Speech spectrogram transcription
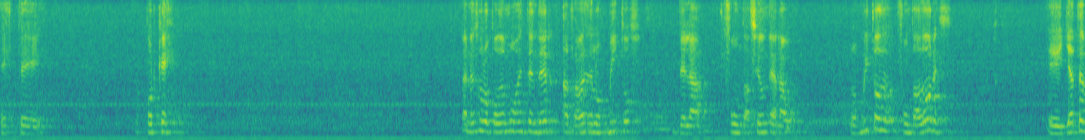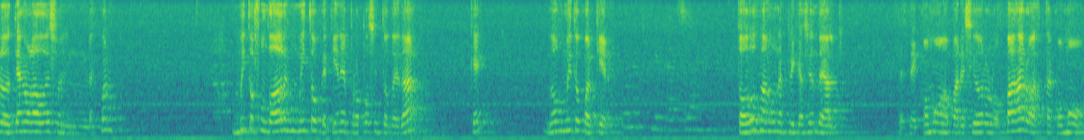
Este, ¿Por qué? Bueno, eso lo podemos entender a través de los mitos de la fundación de Anagua. Los mitos fundadores, eh, ya te lo te han hablado de eso en la escuela. Un mito fundador es un mito que tiene el propósito de dar, ¿qué? No es un mito cualquiera. Todos dan una explicación de algo, desde cómo aparecieron los pájaros hasta cómo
